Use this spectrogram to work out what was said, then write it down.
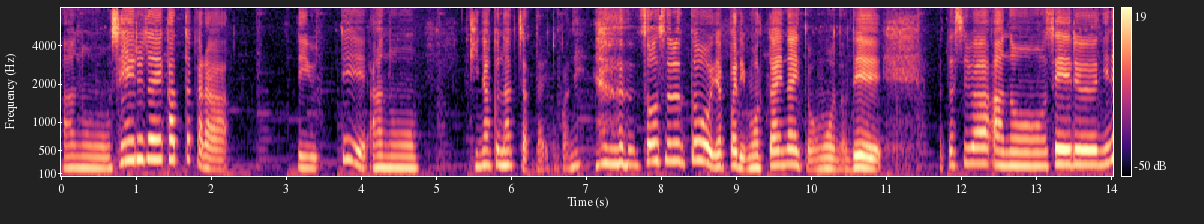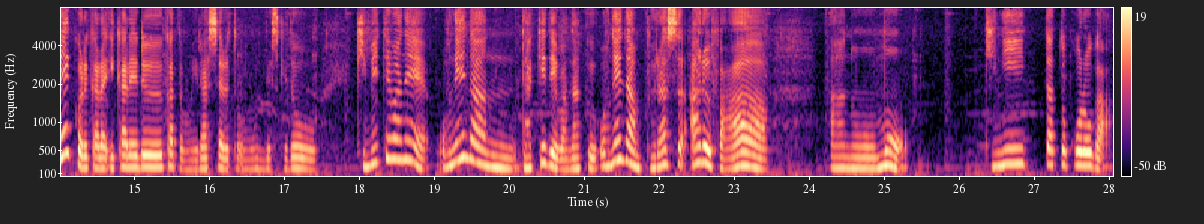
あのセールで買ったからって言ってあの着なくなっちゃったりとかね。そうするとやっぱりもったいないと思うので私はあのセールにねこれから行かれる方もいらっしゃると思うんですけど決め手はねお値段だけではなくお値段プラスアルファあのもう気に入ったところが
